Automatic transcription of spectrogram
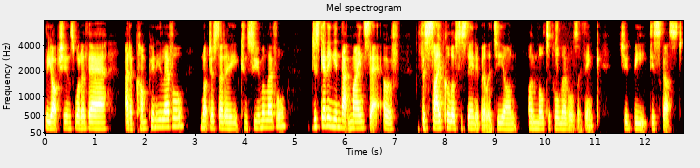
The options, what are there at a company level, not just at a consumer level. Just getting in that mindset of the cycle of sustainability on on multiple levels, I think, should be discussed.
